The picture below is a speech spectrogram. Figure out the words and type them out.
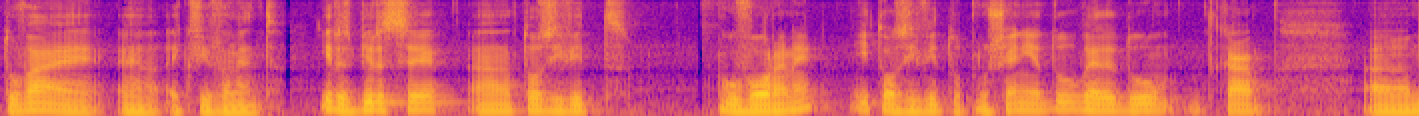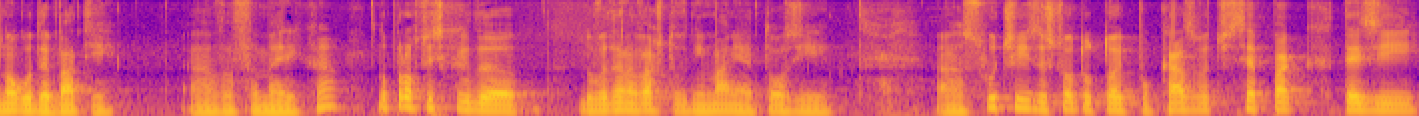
Това е, е еквивалент. И разбира се, този вид говорене и този вид отношение доведе до така много дебати в Америка. Но просто исках да доведа на вашето внимание този случай, защото той показва, че все пак тези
